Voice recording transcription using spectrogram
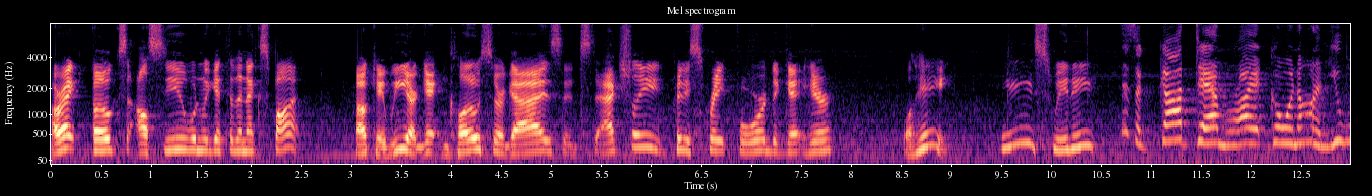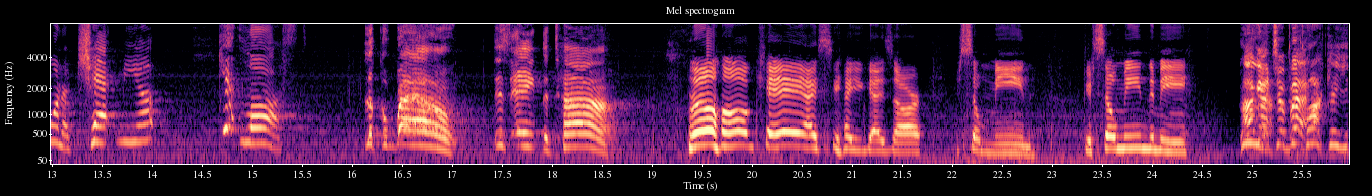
All right, folks, I'll see you when we get to the next spot. Okay, we are getting closer, guys. It's actually pretty straightforward to get here. Well, hey. Hey, sweetie. There's a goddamn riot going on and you want to chat me up? Get lost. Look around! This ain't the time! Oh, okay. I see how you guys are. You're so mean. You're so mean to me. I got your back! Fuck are you?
